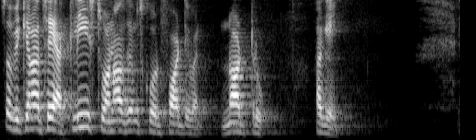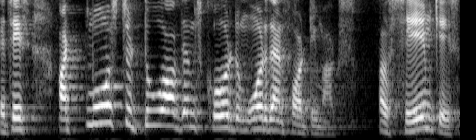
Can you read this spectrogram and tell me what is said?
So we cannot say at least one of them scored 41. Not true. Again. It says at most two of them scored more than 40 marks. Same case.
